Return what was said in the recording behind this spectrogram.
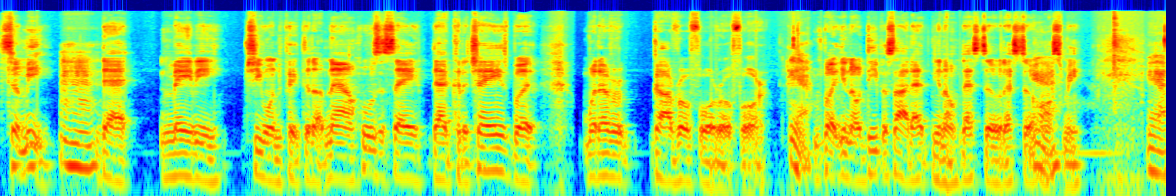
to me mm-hmm. that maybe she wouldn't have picked it up. Now, who's to say that could have changed? But whatever God wrote for, wrote for. Yeah. But you know, deep inside that, you know, that still that still Yeah. haunts me. Yeah,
